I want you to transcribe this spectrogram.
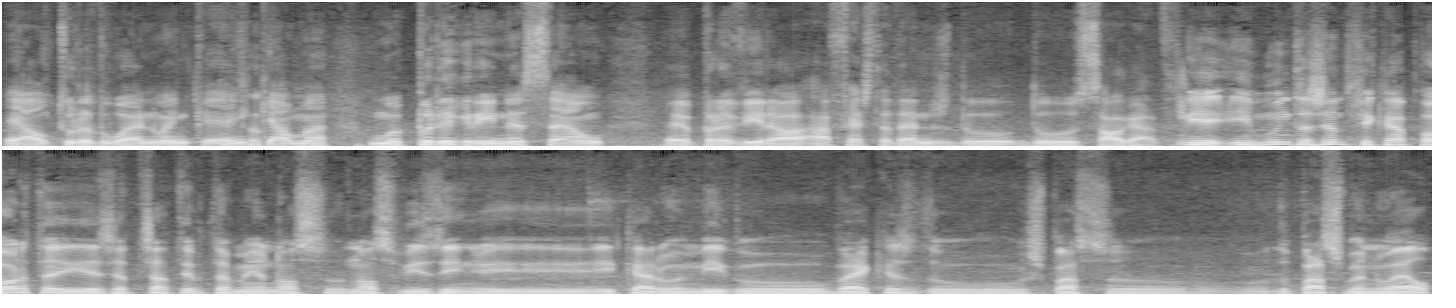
é a altura do ano em que, em que há uma, uma peregrinação eh, para vir à, à festa de anos do, do Salgado. E, e muita gente fica à porta e a gente já teve também o nosso, o nosso vizinho e, e caro amigo Becas, do espaço do Passos Manuel,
